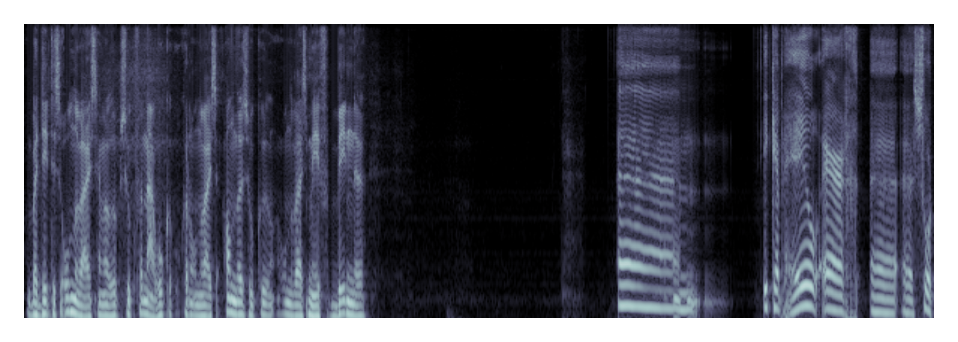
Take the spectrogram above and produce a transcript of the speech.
Bij dit is onderwijs zijn we op zoek van, nou, hoe, hoe kan onderwijs anders? Hoe kan onderwijs meer verbinden? Ehm, ik heb heel erg eh, soort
